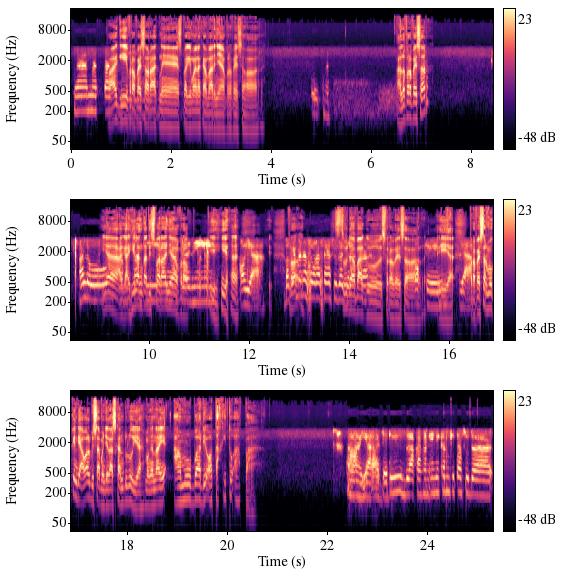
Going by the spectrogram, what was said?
Selamat pagi. Pagi, Profesor Agnes. Bagaimana kabarnya, Profesor? Halo, Profesor? Halo. Iya, agak hilang tadi suaranya, Prof. Iya. Oh ya. Bagaimana Pro- suara saya sudah Sudah jelas, Kak? bagus, Profesor. Oke, Iya. ya. Profesor mungkin di awal bisa menjelaskan dulu ya mengenai amuba di otak itu apa? Ah ya, jadi belakangan ini kan kita sudah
